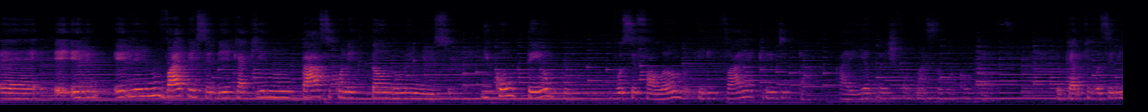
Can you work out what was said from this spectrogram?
é, ele, ele, ele não vai perceber que aquilo não está se conectando no início. E com o tempo, você falando, ele vai acreditar. Aí a transformação acontece. Eu quero que você me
